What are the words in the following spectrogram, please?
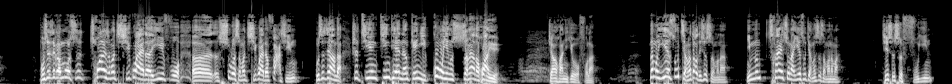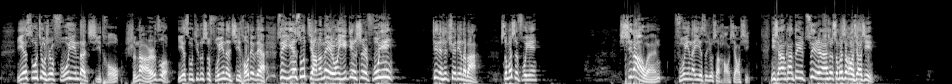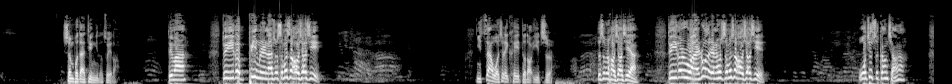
不是这个牧师穿什么奇怪的衣服，呃，梳了什么奇怪的发型，不是这样的，是听今天能给你供应什么样的话语，这样的话你就有福了。那么耶稣讲的到底是什么呢？你们能猜出来耶稣讲的是什么的吗？其实是福音，耶稣就是福音的起头，神的儿子，耶稣基督是福音的起头，对不对？所以耶稣讲的内容一定是福音，这点是确定的吧？什么是福音？希腊文福音的意思就是好消息。你想想看，对于罪人来说，什么是好消息？神不再定你的罪了，对吗？对于一个病人来说，什么是好消息？你在我这里可以得到医治，这是不是好消息？对一个软弱的人来说，什么是好消息？我就是刚强啊！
